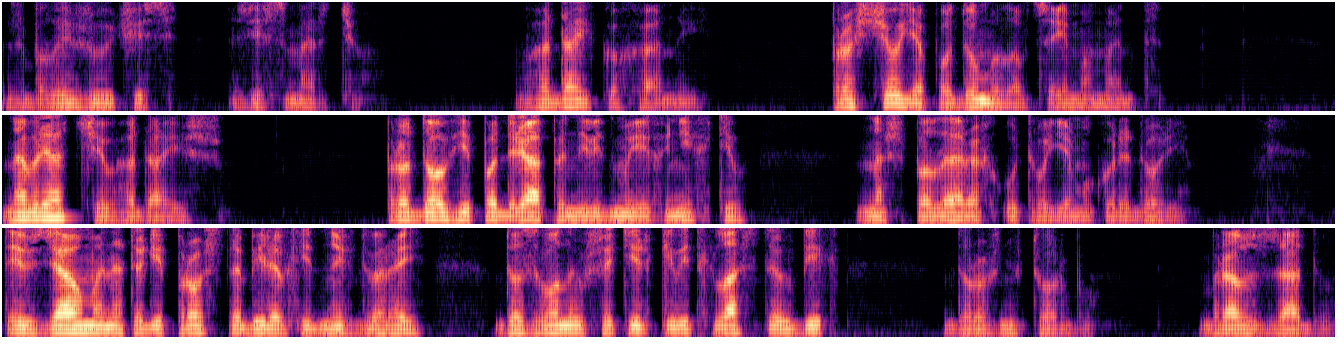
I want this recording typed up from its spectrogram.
зближуючись зі смертю. Вгадай, коханий, про що я подумала в цей момент? Навряд чи вгадаєш. Про довгі подряпини від моїх нігтів на шпалерах у твоєму коридорі. Ти взяв мене тоді просто біля вхідних дверей, дозволивши тільки відкласти в бік дорожню торбу. Брав ззаду,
